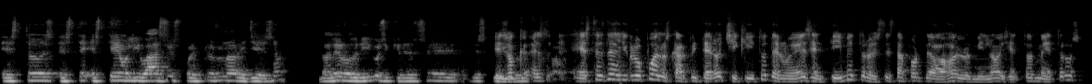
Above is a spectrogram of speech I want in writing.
estos este, este oliváceos, por ejemplo, es una belleza. Dale, Rodrigo, si quieres eh, este es del grupo de los carpinteros chiquitos de 9 centímetros. Este está por debajo de los 1900 metros.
